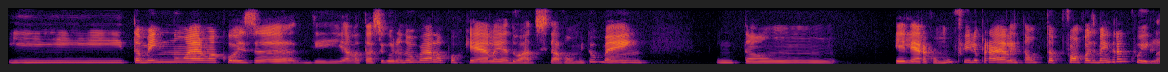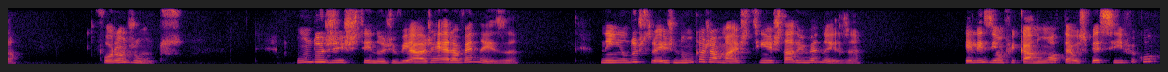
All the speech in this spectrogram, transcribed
E também não era uma coisa de ela estar tá segurando vela, porque ela e Eduardo se davam muito bem. Então, ele era como um filho para ela, então foi uma coisa bem tranquila. Foram juntos. Um dos destinos de viagem era Veneza. Nenhum dos três nunca jamais tinha estado em Veneza. Eles iam ficar num hotel específico,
